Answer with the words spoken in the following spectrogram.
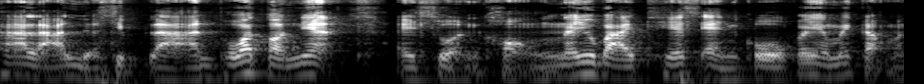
15 ล้านเหลือ 10 ล้าน เพราะว่าตอนเนี้ยไอ้ส่วนของนโยบาย Test and Go ก็ยังไม่กลับมา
